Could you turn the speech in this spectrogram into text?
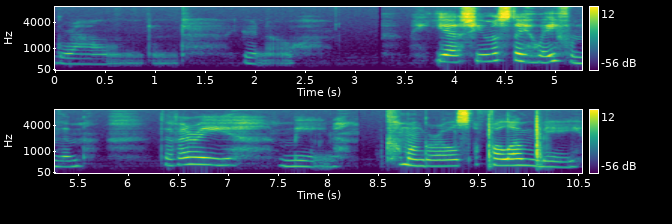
ground and, you know. Yes, you must stay away from them. They're very mean. Come on, girls, follow me.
